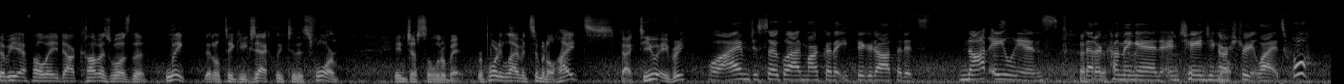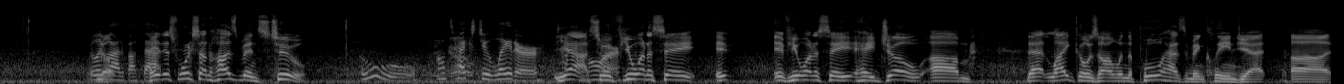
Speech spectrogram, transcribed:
WFLA.com as well as the link that'll take you exactly to this form in just a little bit. Reporting live in Seminole Heights, back to you, Avery. Well, I'm just so glad, Marco, that you figured out that it's not aliens that are coming in and changing no. our street lights. Whew. Really no. glad about that. Hey, this works on husbands, too. Ooh, I'll text you later. Yeah, so if you want to say, if, if you want to say, hey, Joe, um, that light goes on when the pool hasn't been cleaned yet. Uh,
